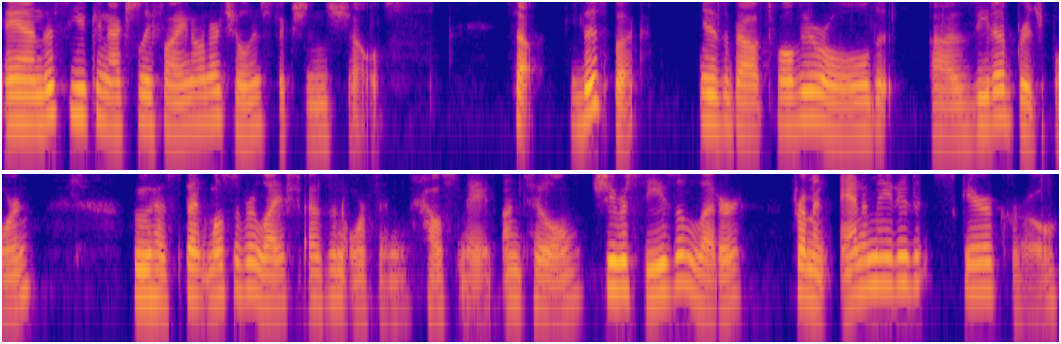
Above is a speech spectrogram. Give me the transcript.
And this you can actually find on our children's fiction shelves. So this book is about 12-year-old uh, Zita Bridgeborn, who has spent most of her life as an orphan housemaid until she receives a letter from an animated scarecrow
